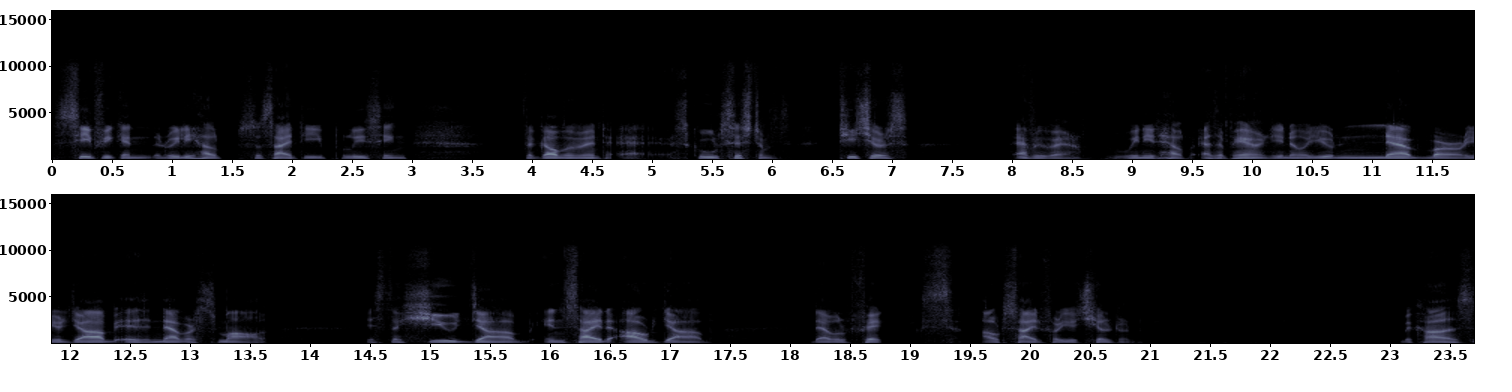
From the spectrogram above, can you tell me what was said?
See if you can really help society, policing, the government, uh, school systems, teachers, everywhere. We need help. As a parent, you know, you never, your job is never small. It's the huge job, inside out job that will fix outside for your children. Because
